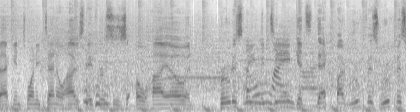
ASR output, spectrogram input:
Back in 2010, Ohio State versus Ohio, and Brutus leading Oh the team gets decked by Rufus. Rufus.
